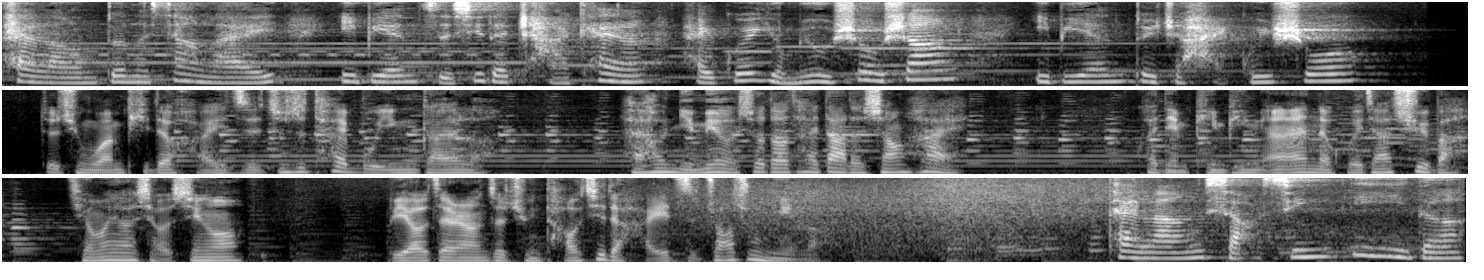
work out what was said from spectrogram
太郎蹲了下来，一边仔细地查看海龟有没有受伤，一边对着海龟说。这群顽皮的孩子真是太不应该了，还好你没有受到太大的伤害，快点平平安安的回家去吧，千万要小心哦，不要再让这群淘气的孩子抓住你了。太郎小心翼翼地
